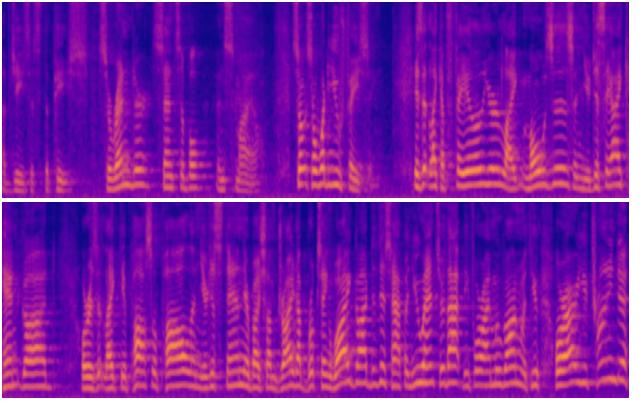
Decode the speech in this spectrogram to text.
of Jesus, the peace. Surrender, sensible, and smile. So, so what are you facing? Is it like a failure like Moses and you just say, I can't, God? Or is it like the Apostle Paul and you're just standing there by some dried up brook saying, Why, God, did this happen? You answer that before I move on with you. Or are you trying to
